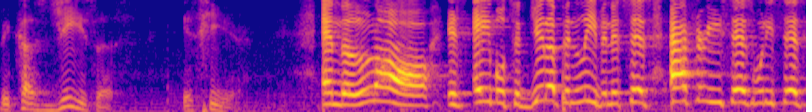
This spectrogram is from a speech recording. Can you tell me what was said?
because Jesus is here. And the law is able to get up and leave. And it says, after he says what he says,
